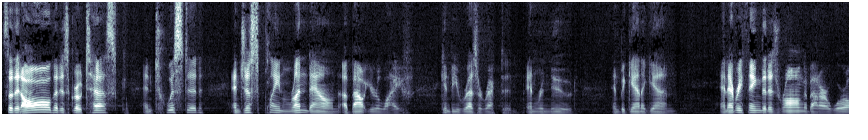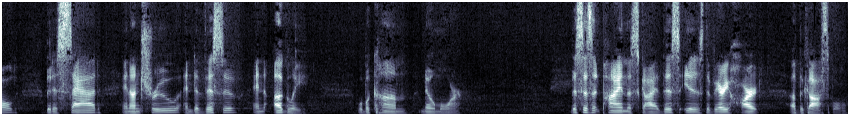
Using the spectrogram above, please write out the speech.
So that all that is grotesque and twisted and just plain rundown about your life can be resurrected and renewed and begin again. And everything that is wrong about our world, that is sad and untrue and divisive and ugly, will become no more. This isn't pie in the sky. This is the very heart of the gospel.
